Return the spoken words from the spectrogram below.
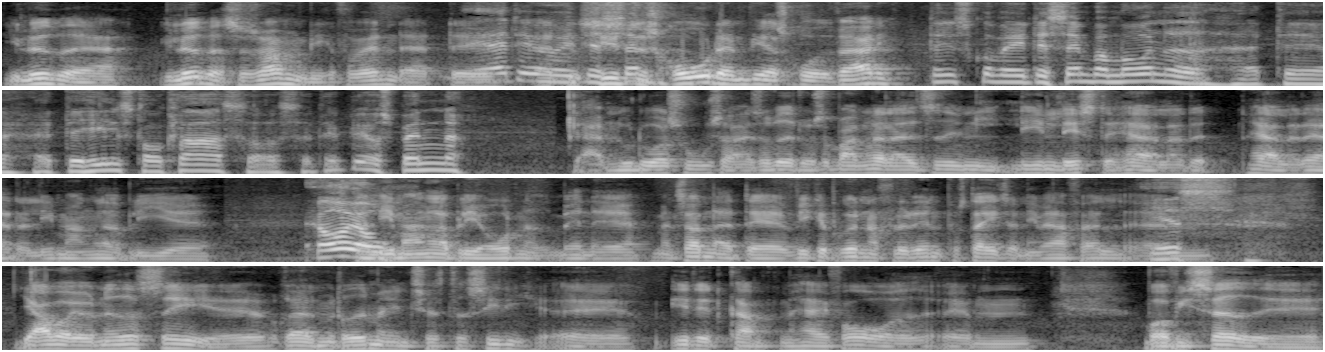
i løbet af, i løbet af sæsonen, vi kan forvente, at, øh, ja, det er at den sidste skrue, den bliver skruet færdig. Det skulle være i december måned, at, øh, at det hele står klar, så, så det bliver jo spændende. Ja, men nu er du også husejer, så ved du, så mangler der altid en, lige en liste her eller, her eller der, der lige mangler at blive, øh, jo, jo. Der lige mangler at blive ordnet. Men, øh, men sådan, at øh, vi kan begynde at flytte ind på stadion i hvert fald. Yes. Jeg var jo nede og se øh, Real Madrid Manchester City, øh, 1-1-kampen her i foråret, øh, hvor vi sad, øh,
